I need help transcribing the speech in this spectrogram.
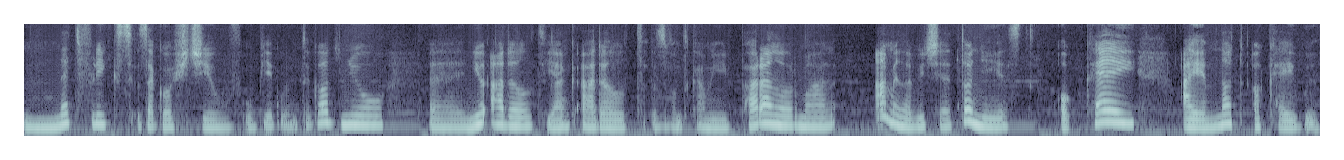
mm, Netflix. Zagościł w ubiegłym tygodniu e, New Adult, Young Adult z wątkami paranormal, a mianowicie to nie jest ok. I am not okay with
